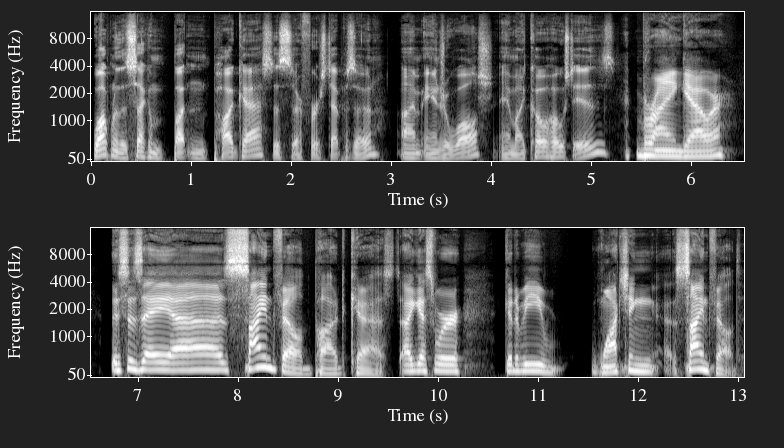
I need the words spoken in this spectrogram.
Welcome to the Second Button Podcast. This is our first episode. I'm Andrew Walsh, and my co host is. Brian Gower. This is a uh, Seinfeld podcast. I guess we're going to be watching Seinfeld.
